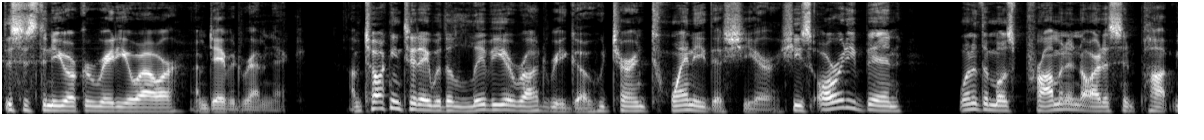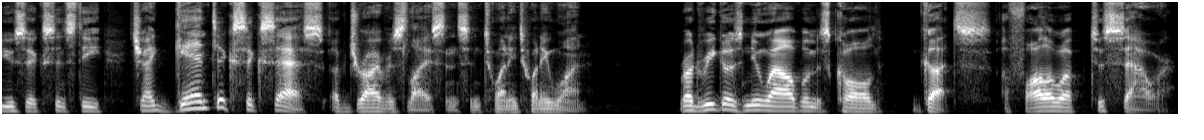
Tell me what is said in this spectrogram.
This is the New Yorker Radio Hour. I'm David Remnick. I'm talking today with Olivia Rodrigo, who turned 20 this year. She's already been one of the most prominent artists in pop music since the gigantic success of Driver's License in 2021. Rodrigo's new album is called Guts, a follow up to Sour.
